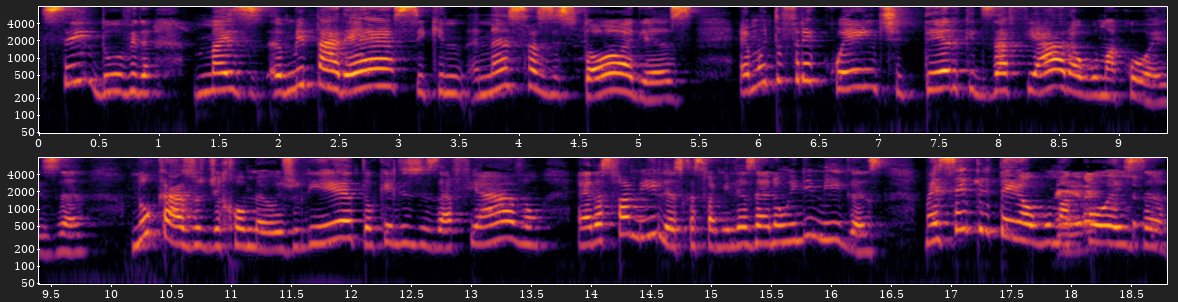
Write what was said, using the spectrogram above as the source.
Sem dúvida, mas eh, me parece que nessas histórias é muito frequente ter que desafiar alguma coisa. No caso de Romeu e Julieta, o que eles desafiavam eram as famílias, que as famílias eram inimigas. Mas sempre tem alguma Era coisa.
